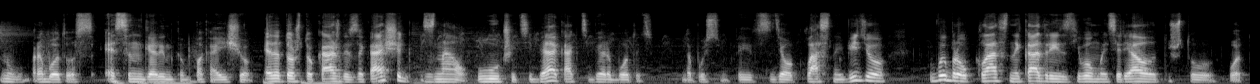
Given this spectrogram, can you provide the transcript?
ну, работал с СНГ рынком пока еще, это то, что каждый заказчик знал лучше тебя, как тебе работать. Допустим, ты сделал классное видео, выбрал классные кадры из его материала, то что вот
